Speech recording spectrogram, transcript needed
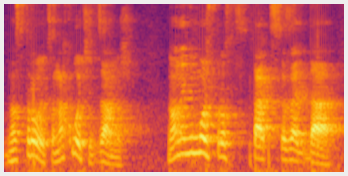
настроиться, она хочет замуж. Но она не может просто так сказать «да».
